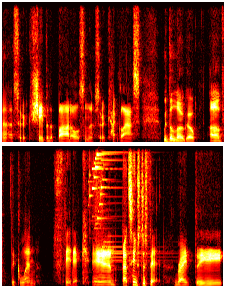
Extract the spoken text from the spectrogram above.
uh, sort of shape of the bottles and the sort of cut glass with the logo of the Glenfiddich. And that seems to fit, right? The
